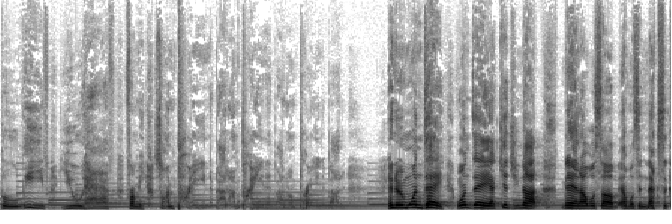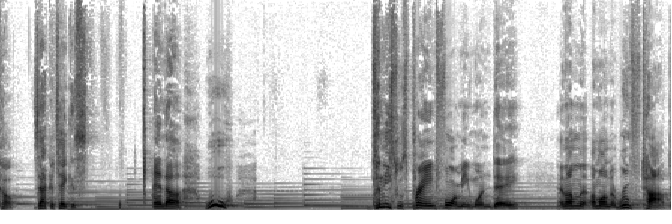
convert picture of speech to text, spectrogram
believe you have for me. So I'm praying about it. I'm praying about it. I'm praying about it. And then one day, one day, I kid you not, man, I was um, I was in Mexico, Zacatecas, and uh, woo, Denise was praying for me one day, and I'm I'm on the rooftop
